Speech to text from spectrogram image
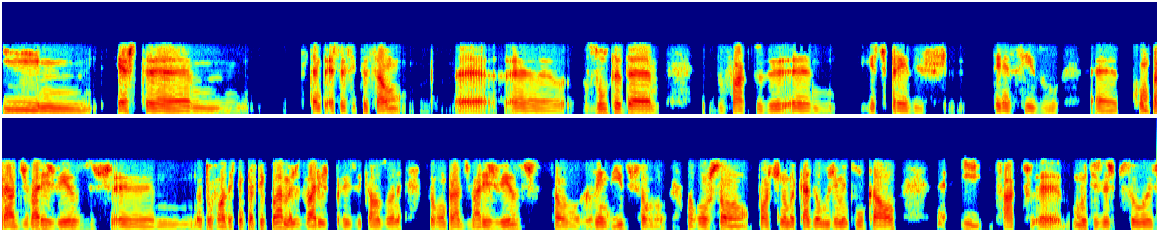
e esta, portanto, esta situação resulta da, do facto de estes prédios terem sido uh, comprados várias vezes, uh, não estou a falar deste em particular, mas de vários prédios daquela zona, são comprados várias vezes, são revendidos, são, alguns são postos no mercado de alojamento local uh, e, de facto, muitas das pessoas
